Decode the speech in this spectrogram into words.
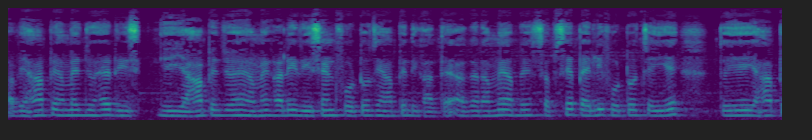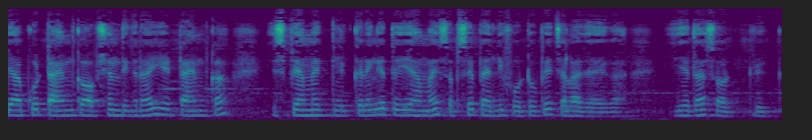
अब यहाँ पे हमें जो है ये यहाँ पे जो है हमें खाली रिसेंट फ़ोटोज़ यहाँ पे दिखाता है। अगर हमें अभी सबसे पहली फ़ोटो चाहिए तो ये यहाँ पे आपको टाइम का ऑप्शन दिख रहा है। ये टाइम का इस पे हमें क्लिक करेंगे तो ये हमें सबसे पहली फ़ोटो पे चला जाएगा। ये था शॉर्ट ट्रिक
